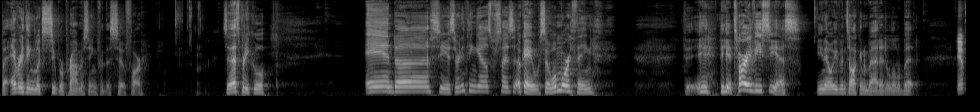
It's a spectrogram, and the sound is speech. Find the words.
But everything looks super promising for this so far. So that's pretty cool. And uh let's see, is there anything else besides okay, so one more thing. The, the Atari VCS, you know, we've been talking about it a little bit. Yep.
